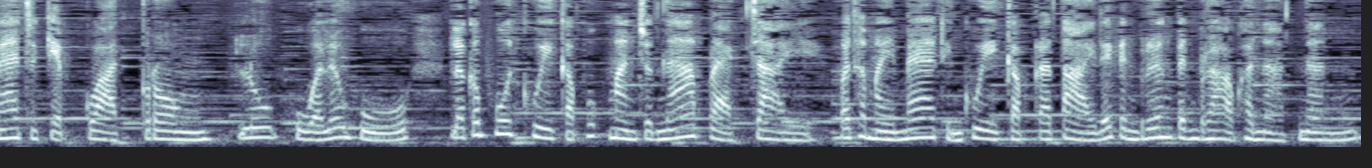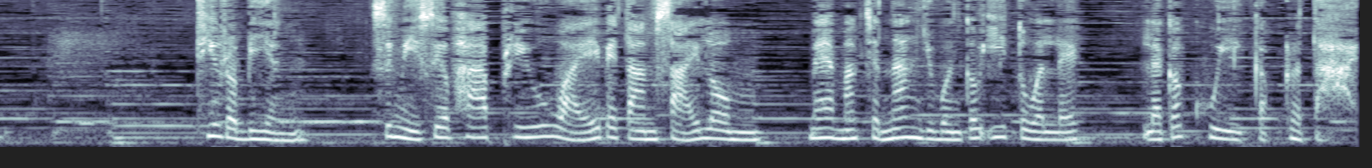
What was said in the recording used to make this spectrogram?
แม่จะเก็บกวาดกรง ลูบหัวเลี้ยวหู แล้วก็พูดคุยกับพวกมันจนหน่าแปลกใจ ว่าทำไมแม่ถึงคุยกับกระต่ายได้เป็นเรื่องเป็นราวขนาดนั้น ที่ระเบียง ซึ่งมีเสื้อผ้าพริ้วไหวไปตามสายลม แม่มักจะนั่งอยู่บนเก้าอี้ตัวเล็ก แล้วก็คุยกับกระต่าย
